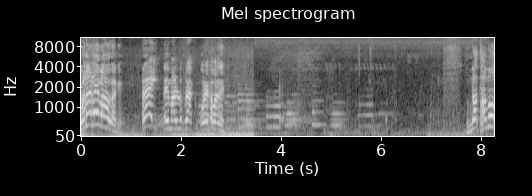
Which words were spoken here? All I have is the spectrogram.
ডলারটাই ভালো লাগে। এই এই মাল টুক রাখ, পরে খাবা দে। তোমরা থামো,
